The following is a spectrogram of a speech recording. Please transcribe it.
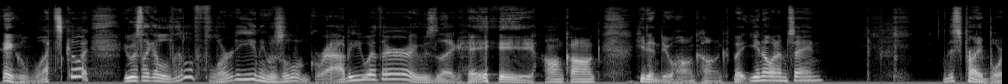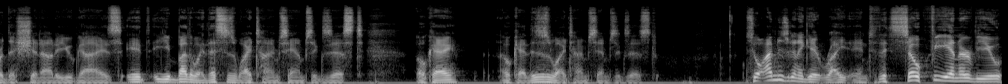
Hey, what's going? He was like a little flirty and he was a little grabby with her. He was like, "Hey, honk honk." He didn't do honk honk, but you know what I'm saying. This probably bored the shit out of you guys. It. You, by the way, this is why timestamps exist. Okay, okay. This is why timestamps exist. So I'm just going to get right into this Sophie interview.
